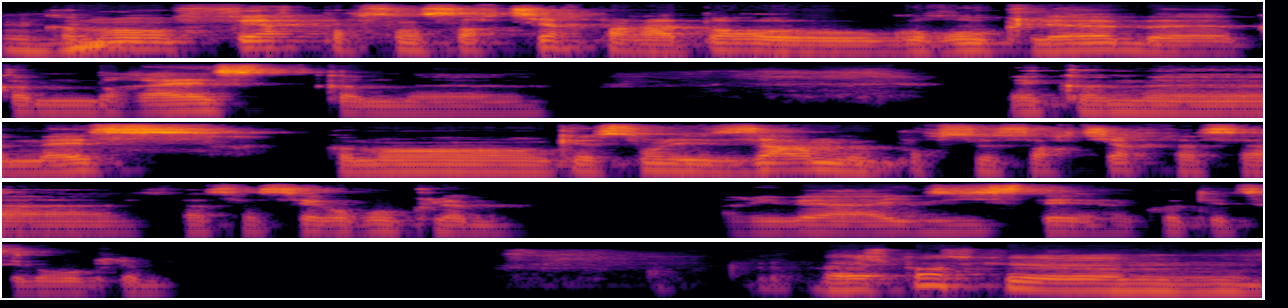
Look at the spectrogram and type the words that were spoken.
mhm. comment faire pour s'en sortir par rapport aux gros clubs comme Brest, comme, et comme Metz? Comment, quelles sont les armes pour se sortir face à, face à ces gros clubs? Arriver à exister à côté de ces gros clubs. Bah, Je pense que hum,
